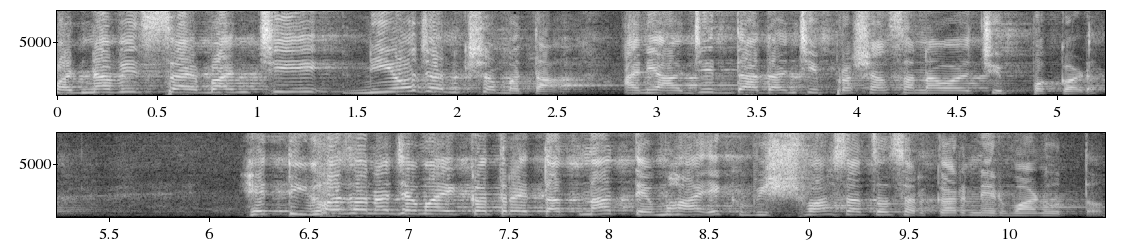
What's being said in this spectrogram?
फडणवीस साहेबांची नियोजन क्षमता आणि अजितदादांची प्रशासनावरची पकड. हे तिघ जण जेव्हा एकत्र येतात ना तेव्हा एक विश्वासाचं सरकार निर्माण होतं.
